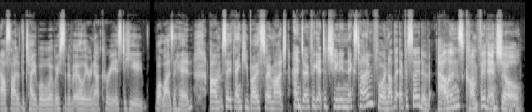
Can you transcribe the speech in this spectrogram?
our side of the table where we're sort of earlier in our careers to hear what lies ahead. Um, so thank you both so much. And don't forget to tune in next time for another episode of Allens Confidential.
